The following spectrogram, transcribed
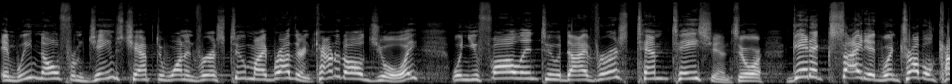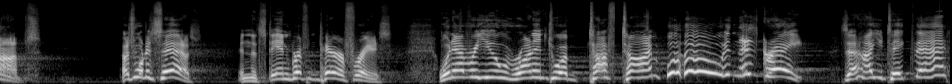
And we know from James chapter 1 and verse 2, my brethren, count it all joy when you fall into diverse temptations or get excited when trouble comes. That's what it says. In the Stan Griffin paraphrase, whenever you run into a tough time, woohoo, isn't this great? Is that how you take that?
